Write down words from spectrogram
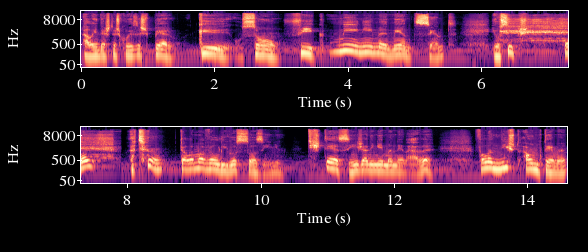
Além destas coisas, espero que o som fique minimamente decente, eu sei que. Oi? Então, o telemóvel ligou-se sozinho. Isto é assim, já ninguém manda nada. Falando nisto, há um tema,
